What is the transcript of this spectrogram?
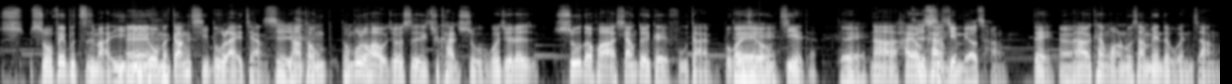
所费不貲嘛，以以我们刚起步来讲，是。然后同同步的话，我就是去看书，我觉得书的话相对可以负担，不管是用借的，对。那还有看时间比较长，对，然后有看网络上面的文章。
